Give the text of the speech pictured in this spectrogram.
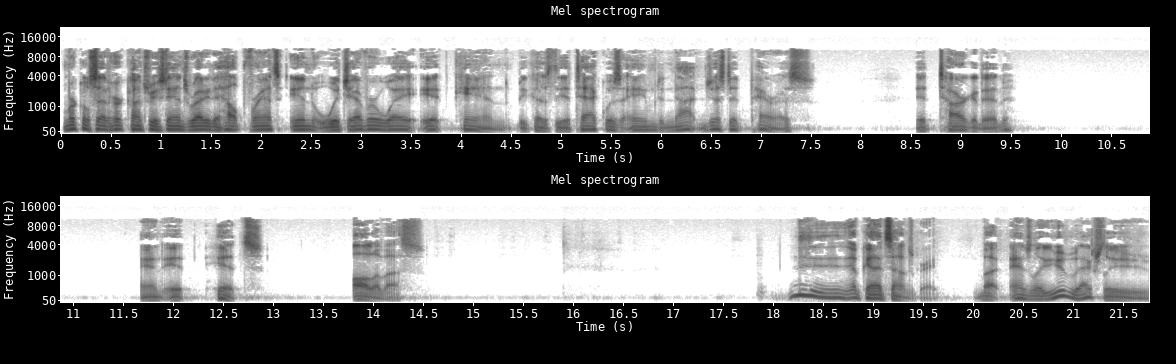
Merkel said her country stands ready to help France in whichever way it can because the attack was aimed not just at Paris, it targeted and it hits all of us. Okay, that sounds great. But Angela, you actually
